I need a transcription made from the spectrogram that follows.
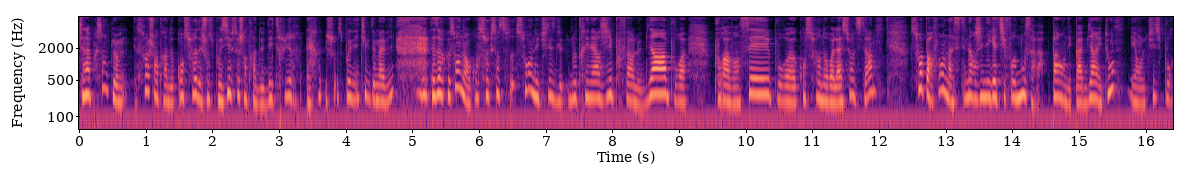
J'ai l'impression que soit je suis en train de construire des choses positives, soit je suis en train de détruire les choses positives de ma vie. C'est-à-dire que soit on est en construction, soit on utilise notre énergie pour faire le bien, pour, pour avancer, pour euh, construire nos relations, etc. Soit parfois on a cette énergie négative en nous, ça va pas, on n'est pas bien et tout, et on l'utilise pour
